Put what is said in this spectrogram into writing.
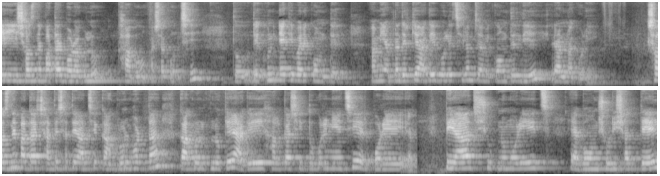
এই সজনে পাতার বড়াগুলো খাব আশা করছি। তো দেখুন, একেবারে কম তেল। আমি আপনাদেরকে আগেই বলেছিলাম যে আমি কম তেল দিয়ে রান্না করি। সজনে পাতার সাথে সাথে আছে কাঁকরোল ভর্তা। কাঁকরোলগুলোকে আগেই হালকা সিদ্ধ করে নিয়েছি। এরপরে পেঁয়াজ, শুকনো মরিচ এবং সরিষার তেল,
